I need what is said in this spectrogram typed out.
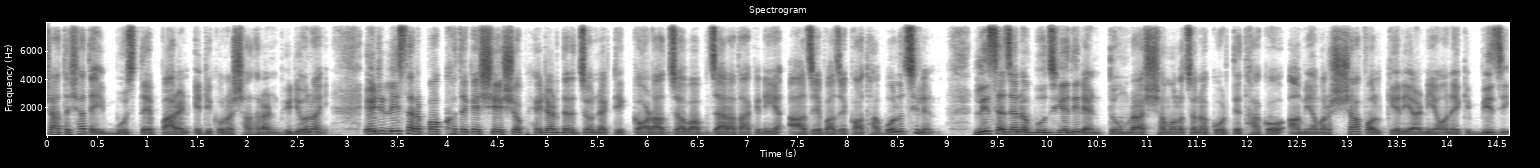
সাথে সাথেই বুঝতে পারেন এটি কোনো সাধারণ ভিডিও নয়। এটি লিসার পক্ষ থেকে সেই সব হেটারদের জন্য একটি কড়া জবাব যারা তাকে নিয়ে আজে বাজে কথা বলেছিলেন। লিসা যেন বুঝিয়ে দিলেন, তোমরা সমালোচনা করতে থাকো, আমি আমার সফল কেরিয়ার নিয়ে অনেক বিজি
